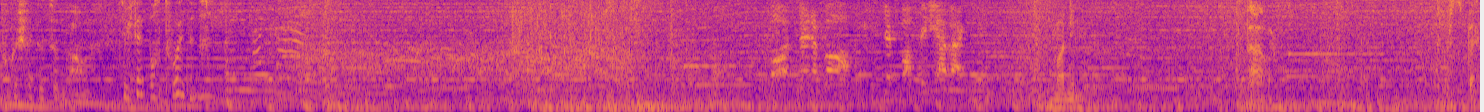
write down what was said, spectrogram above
Pourquoi je fais tout ça de bord? Tu le fais pour toi, Donald. Passez le pas! J'ai pas fini avec! Money, power, respect.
